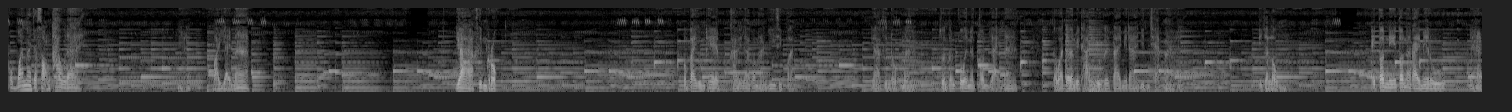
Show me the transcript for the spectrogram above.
ผมว่าน่าจะสองเท่าได้นี่ฮะใบใหญ่มากหญ้าขึ้นรก ผมไปกรุงเทพคราวที่แล้วประมาณ 20 วันหญ้าขึ้นรกมาก ส่วนต้นกล้วยนั้นต้นใหญ่มาก แต่ว่าเดินไปถ่ายให้ดูใกล้ๆไม่ได้ดินแฉะมากฮะเดียวจะล้มไอ้ต้นนี้ต้นอะไรไม่รู้นะฮะ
